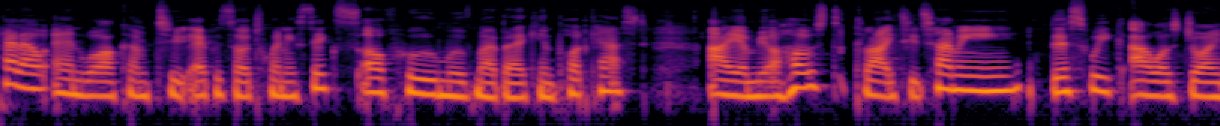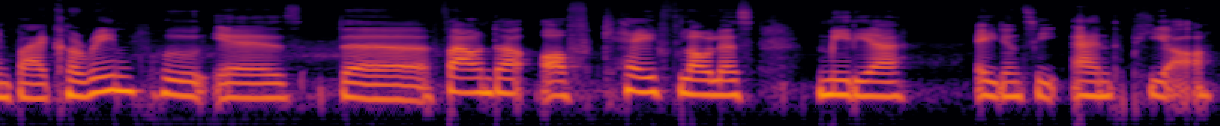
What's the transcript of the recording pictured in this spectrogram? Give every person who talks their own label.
Speaker 1: Hello and welcome to episode 26 of Who Moved My Birkin podcast. I am your host, Clyde Titami. This week I was joined by Corinne, who is the founder of K Flawless Media Agency and PR.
